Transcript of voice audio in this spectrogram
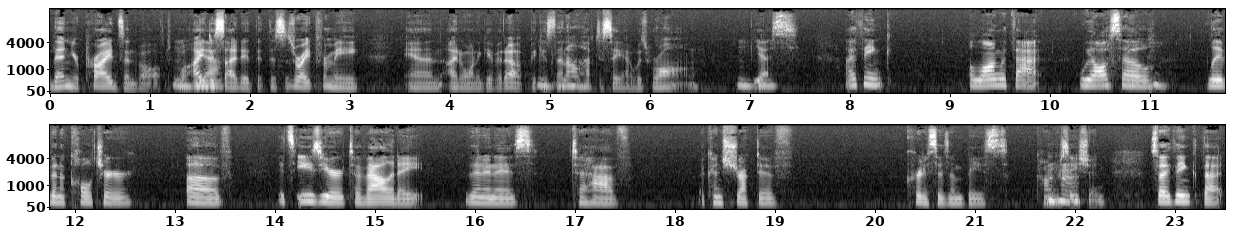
then your pride's involved. Well, I Yeah. decided that this is right for me and I don't want to give it up because then I'll mm-hmm. have to say I was wrong. Mm-hmm. Yes. I think along with that, we also live in a culture of it's easier to validate than it is to have a constructive criticism based mm-hmm. conversation. So I think that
